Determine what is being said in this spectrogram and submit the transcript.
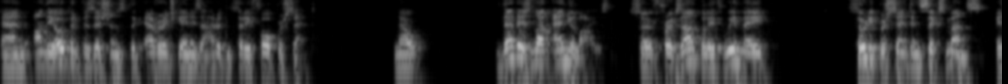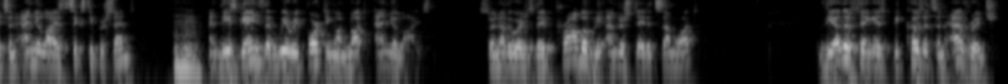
And on the open positions, the average gain is 134%. Now, that is not annualized. So, for example, if we made 30% in six months, it's an annualized 60%. percent mm hmm And these gains that we're reporting are not annualized. So, in other words, they probably understated somewhat. The other thing is because it's an average,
